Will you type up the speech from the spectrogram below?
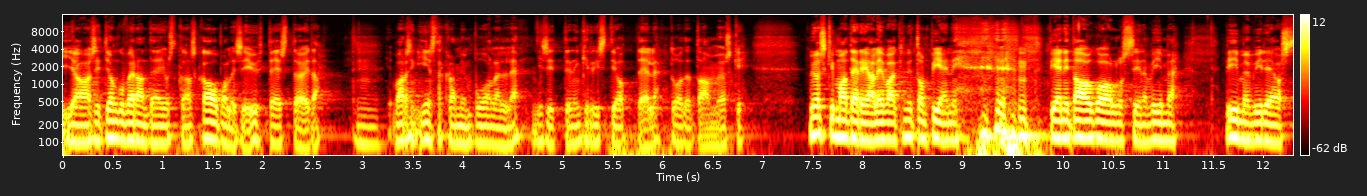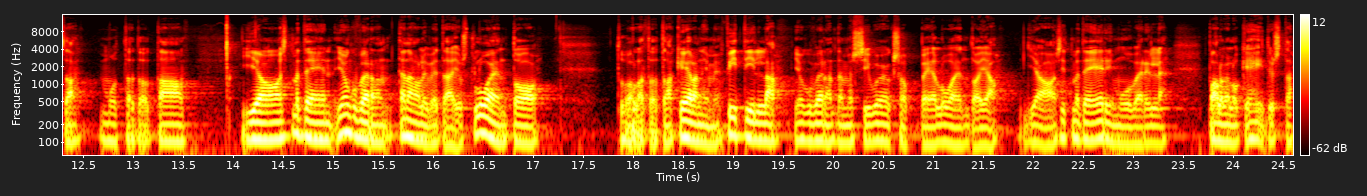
ja sitten jonkun verran teen just kanssa kaupallisia yhteistöitä, mm. varsinkin Instagramin puolelle ja sitten tietenkin ristiotteille tuotetaan myöskin myöskin materiaalia, vaikka nyt on pieni, pieni tauko ollut siinä viime, viime videossa, mutta tota, joo, sitten mä teen jonkun verran, tänään oli vetää just luentoa tuolla tota, Keelaniemen Fitillä, jonkun verran tämmöisiä workshoppeja, luentoja, ja sitten mä teen eri moverille palvelukehitystä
